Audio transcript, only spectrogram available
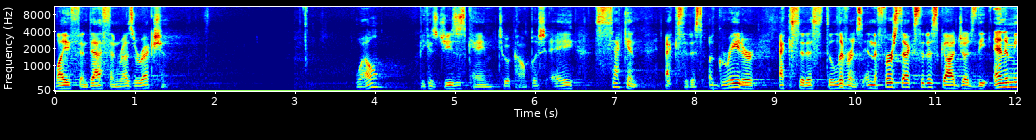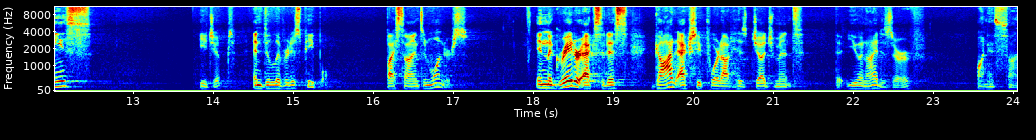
life and death and resurrection? Well, because Jesus came to accomplish a second exodus, a greater exodus deliverance. In the first exodus, God judged the enemies, Egypt, and delivered his people by signs and wonders. In the greater exodus, God actually poured out his judgment that you and I deserve on his son.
